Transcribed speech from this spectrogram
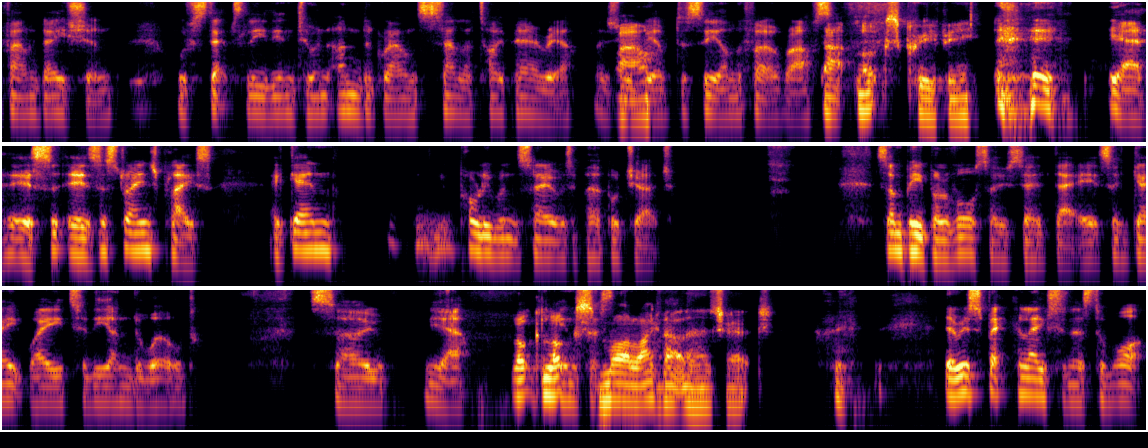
foundation with steps leading to an underground cellar type area, as wow. you'll be able to see on the photographs. That looks creepy. yeah, it's it's a strange place. Again, you probably wouldn't say it was a purple church. Some people have also said that it's a gateway to the underworld. So yeah, Look, looks more like that than a church. there is speculation as to what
